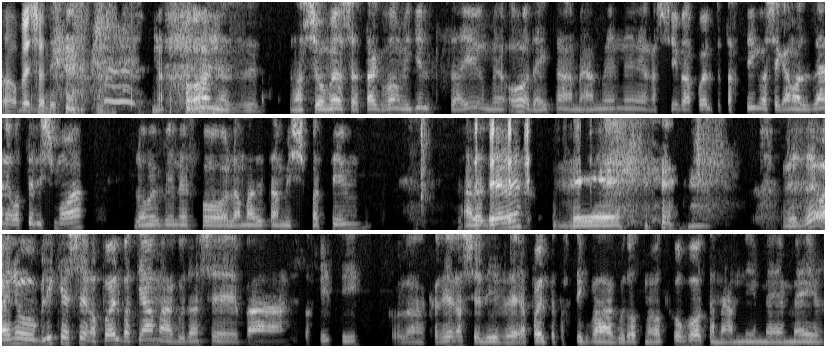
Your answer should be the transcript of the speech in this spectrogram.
הרבה שנים. נכון, אז מה שאומר שאתה כבר מגיל צעיר מאוד, היית מאמן אה, ראשי בהפועל פתח תקווה, שגם על זה אני רוצה לשמוע. לא מבין איפה למדת משפטים על הדרך. ו... וזהו, היינו בלי קשר, הפועל בת ים, האגודה שבה שחיתי כל הקריירה שלי, והפועל פתח תקווה אגודות מאוד קרובות, המאמנים אה, מאיר,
